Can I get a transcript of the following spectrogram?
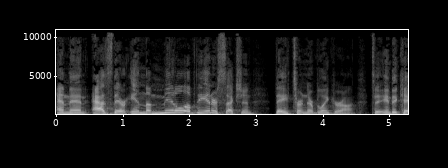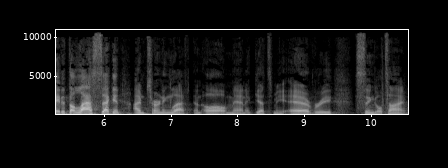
And then, as they're in the middle of the intersection, they turn their blinker on to indicate at the last second, I'm turning left. And oh man, it gets me every single time.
